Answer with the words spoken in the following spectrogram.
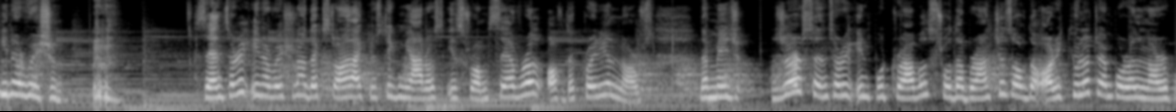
innervation. Sensory innervation of the external acoustic meatus is from several of the cranial nerves. The major sensory input travels through the branches of the auriculotemporal nerve,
